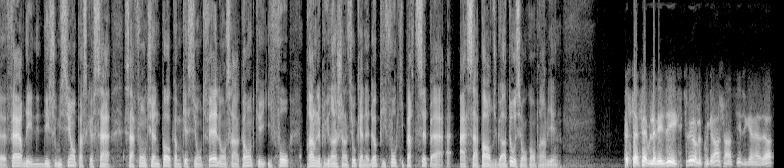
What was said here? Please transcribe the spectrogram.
euh, faire des, des soumissions parce que ça ça fonctionne pas comme question de fait. Là, on se rend compte qu'il faut prendre le plus grand chantier au Canada, puis il faut qu'il participe à, à- sa part du gâteau, si on comprend bien. Tout à fait, vous l'avez dit, exclure le plus grand chantier du Canada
